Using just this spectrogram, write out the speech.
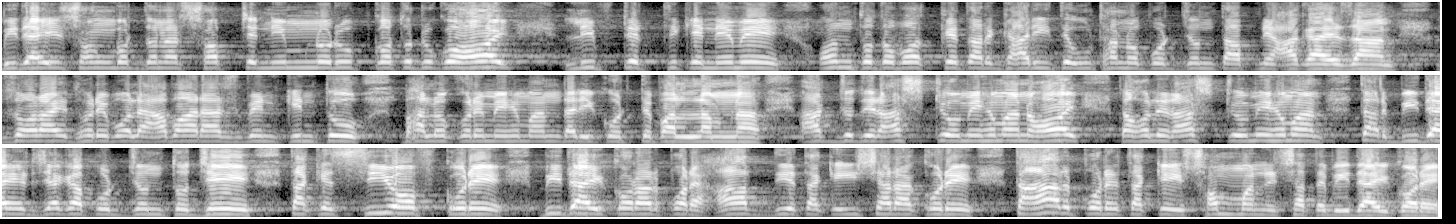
বিদায়ী সংবর্ধনার সবচেয়ে নিম্নরূপ কতটুকু হয়, লিফটের থেকে নেমে অন্তত পক্ষে তার গাড়িতে উঠানো পর্যন্ত আপনি আগায় যান। জড়ায় ধরে বলে, আবার আসবেন কিন্তু ভালো করে মেহমানদারি করতে পারলাম না। আর যদি রাষ্ট্রীয় মেহমান হয়, তাহলে রাষ্ট্রীয় মেহমান তার বিদায়ের জায়গা পর্যন্ত যে, তাকে সি অফ করে বিদায় করার পরে হাত দিয়ে তাকে ইশারা করে, তারপরে তাকে সম্মানের সাথে বিদায় করে।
